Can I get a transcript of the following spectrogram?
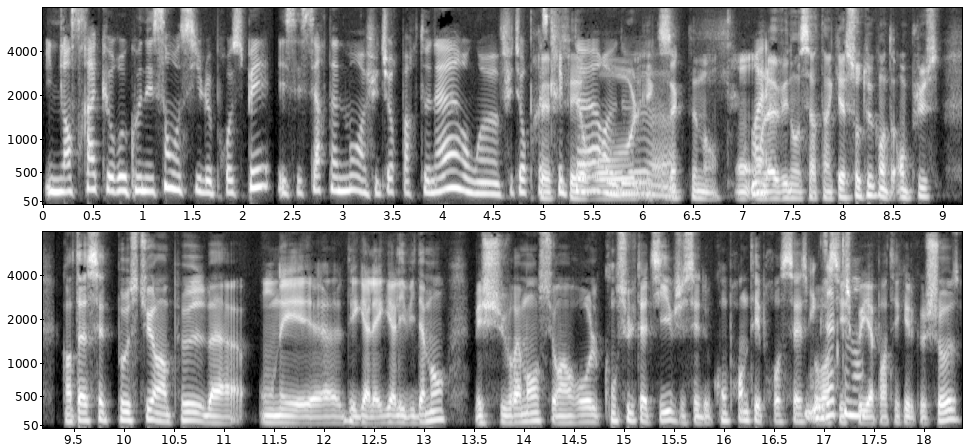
il ne lancera que reconnaissant aussi le prospect et c'est certainement un futur partenaire ou un futur prescripteur. De, exactement. On, l'a vu dans certains cas, surtout quand en plus quand tu as cette posture un peu, bah, on est euh, d'égal à égal évidemment, mais je suis vraiment sur un rôle consultatif. J'essaie de comprendre tes process pour voir si je peux y apporter quelque chose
